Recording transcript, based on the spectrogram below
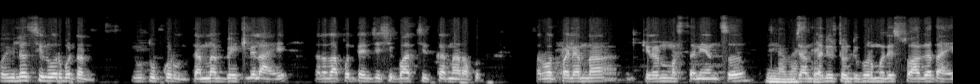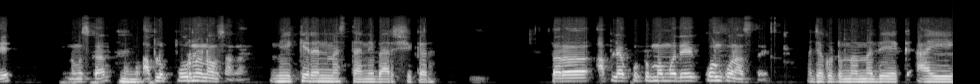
पहिलं सिल्वर बटन युट्यूबकडून त्यांना भेटलेलं आहे. तर आज आपण त्यांच्याशी बातचीत करणार आहोत. सर्वात पहिल्यांदा किरण मस्तानी यांचं जनता न्यूज ट्वेंटी फोरमध्ये स्वागत आहे. नमस्कार. आपलं पूर्ण नाव सांगा. मी किरण मस्तानी बार्शीकर. तर आपल्या कुटुंबामध्ये कोण कोण असतंय? माझ्या कुटुंबामध्ये एक आई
